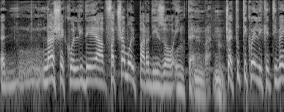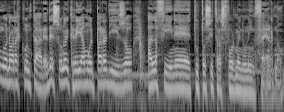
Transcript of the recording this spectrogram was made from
eh, nasce con l'idea facciamo il paradiso in terra, Mm, cioè tutti quelli che ti vengono a raccontare adesso noi creiamo il paradiso, alla fine tutto si trasforma in un inferno.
